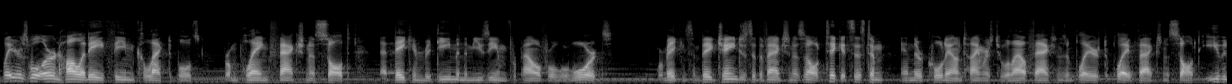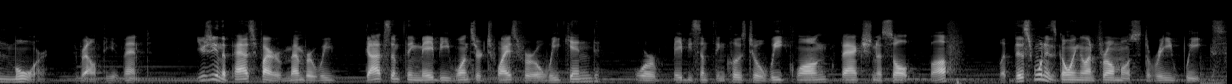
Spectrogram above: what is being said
Players will earn holiday-themed collectibles from playing Faction Assault that they can redeem in the museum for powerful rewards. We're making some big changes to the Faction Assault ticket system and their cooldown timers to allow factions and players to play Faction Assault even more throughout the event. Usually in the past, if I remember, we got something maybe once or twice for a weekend, or maybe something close to a week-long Faction Assault buff, but this one is going on for almost three weeks,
